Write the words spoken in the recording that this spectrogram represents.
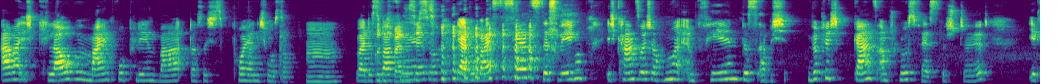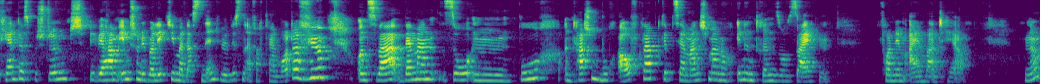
Aber ich glaube, mein Problem war, dass ich es vorher nicht wusste. Hm. Weil das Gut, war für mich so. Ja, du weißt es jetzt. Deswegen, ich kann es euch auch nur empfehlen. Das habe ich wirklich ganz am Schluss festgestellt. Ihr kennt das bestimmt. Wir haben eben schon überlegt, wie man das nennt. Wir wissen einfach kein Wort dafür. Und zwar, wenn man so ein Buch, ein Taschenbuch aufklappt, gibt es ja manchmal noch innen drin so Seiten von dem Einband her. Ne?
